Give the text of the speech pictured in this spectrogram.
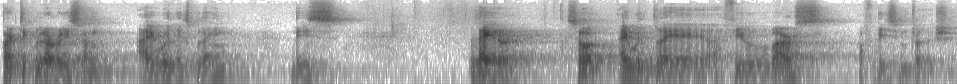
particular reason. I will explain this later. So I will play a few bars of this introduction.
